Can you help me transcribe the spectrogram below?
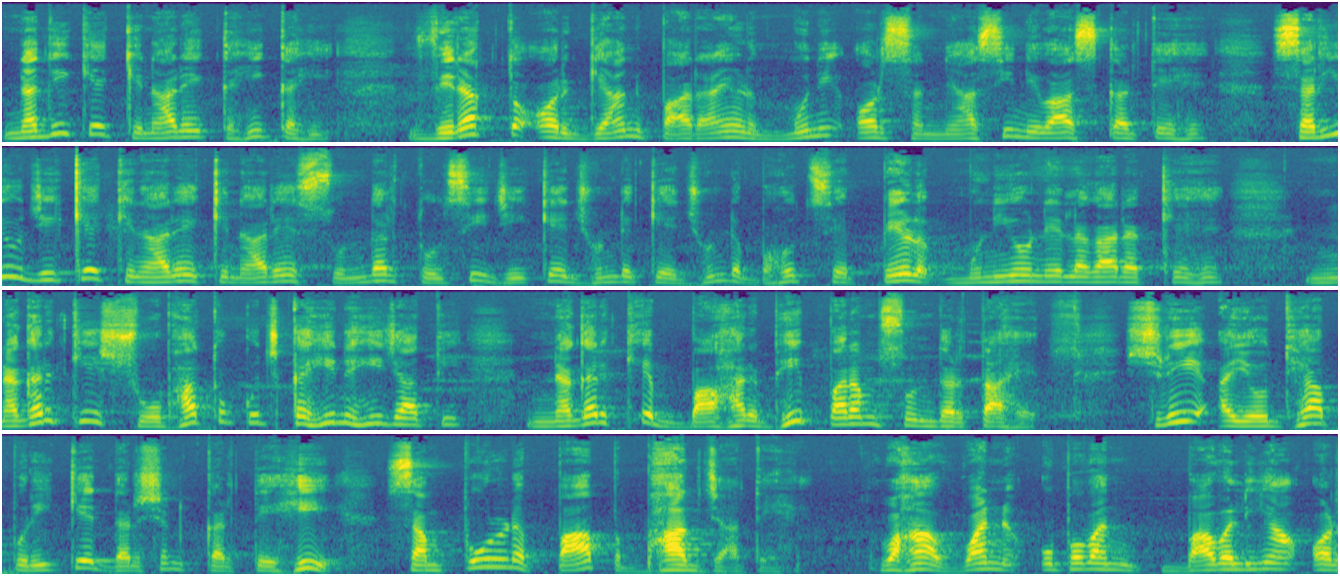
नदी के किनारे कहीं कहीं विरक्त और ज्ञान पारायण मुनि और सन्यासी निवास करते हैं। सरयू जी के किनारे किनारे सुंदर तुलसी जी के झुंड के झुंड बहुत से पेड़ मुनियों ने लगा रखे हैं। नगर की शोभा तो कुछ कही नहीं जाती, नगर के बाहर भी परम सुंदरता है। श्री अयोध्यापुरी के दर्शन करते ही संपूर्ण पाप भाग जाते हैं। वहाँ वन, उपवन, बावलियाँ और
